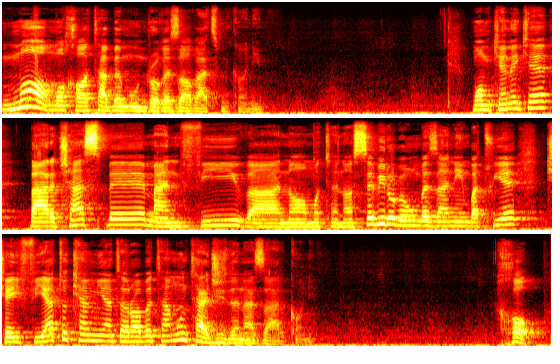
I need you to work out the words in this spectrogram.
ما مخاطبمون رو قضاوت می‌کنیم. ممکنه که برچسب منفی و نامتناسبی رو به اون بزنیم و توی کیفیت و کمیت رابطمون تجدید نظر کنیم. خب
